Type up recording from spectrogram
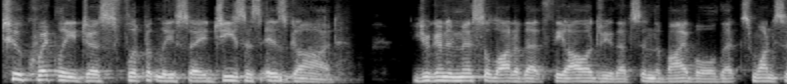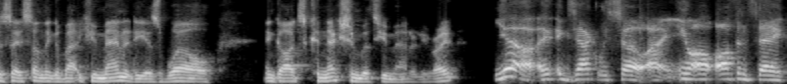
too quickly just flippantly say Jesus is God, you're going to miss a lot of that theology that's in the Bible that wants to say something about humanity as well and God's connection with humanity, right? Yeah, exactly. So, I, you know, I'll often say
